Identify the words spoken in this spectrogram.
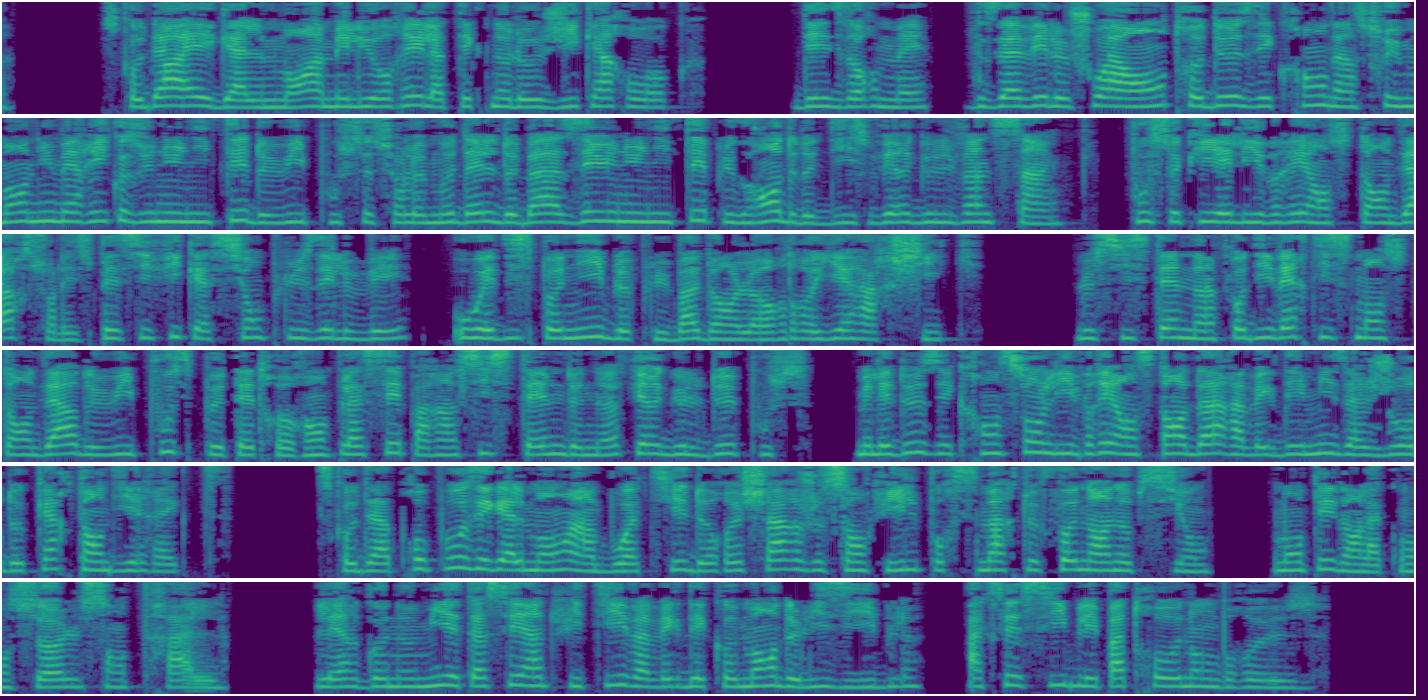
Skoda a également amélioré la technologie Karoq. Désormais, vous avez le choix entre deux écrans d'instruments numériques une unité de 8 pouces sur le modèle de base et une unité plus grande de 10,25 pour ce qui est livré en standard sur les spécifications plus élevées, ou est disponible plus bas dans l'ordre hiérarchique. Le système d'infodivertissement standard de 8 pouces peut être remplacé par un système de 9,2 pouces, mais les deux écrans sont livrés en standard avec des mises à jour de cartes en direct. Skoda propose également un boîtier de recharge sans fil pour smartphone en option, monté dans la console centrale. L'ergonomie est assez intuitive avec des commandes lisibles, accessibles et pas trop nombreuses.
